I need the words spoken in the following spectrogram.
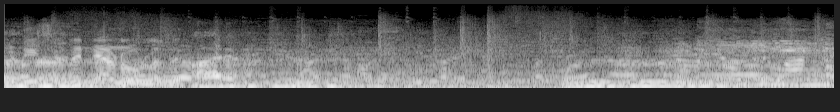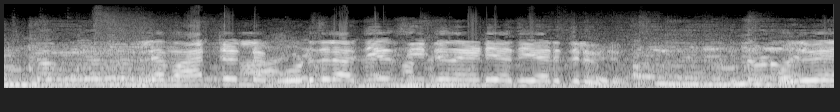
പ്രതീക്ഷ തന്നെയാണോ ഉള്ളത്? ഇല്ല മാറ്റമില്ല. കൂടുതൽ അധികം സീറ്റ് നേടി അധികാരത്തിൽ വരും. പൊതുവെ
